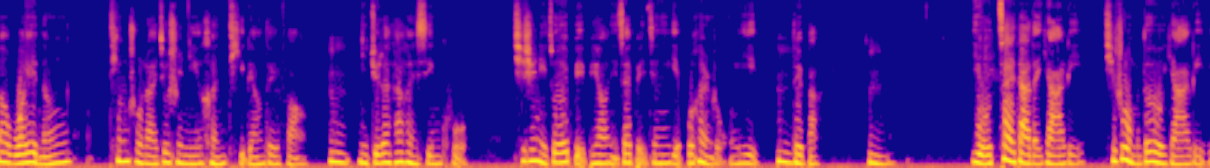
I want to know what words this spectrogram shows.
呃，我也能听出来，就是你很体谅对方。嗯，你觉得他很辛苦。其实你作为北漂，你在北京也不很容易，嗯对吧？嗯，有再大的压力，其实我们都有压力，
